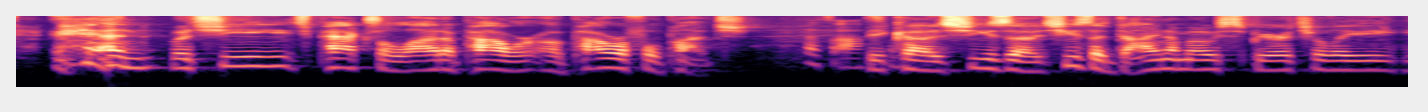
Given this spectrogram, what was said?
and but she packs a lot of power, a powerful punch. That's awesome. Because she's a she's a dynamo spiritually,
